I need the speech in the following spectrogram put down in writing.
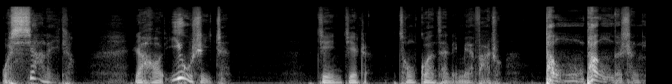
我吓了一跳，然后又是一震，紧接着从棺材里面发出砰砰的声音，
